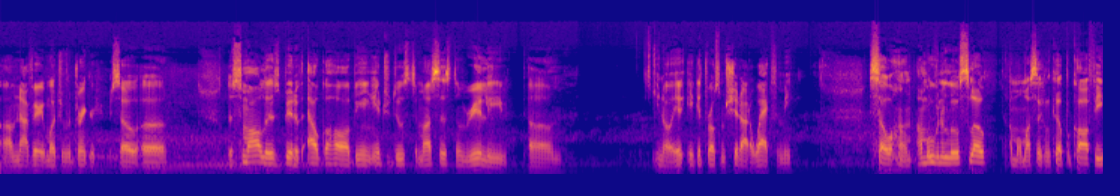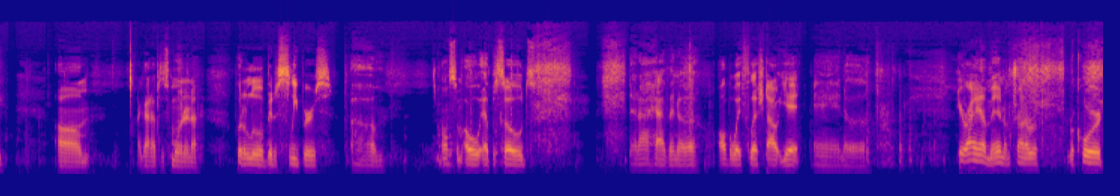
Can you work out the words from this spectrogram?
I'm not very much of a drinker, so uh, the smallest bit of alcohol being introduced to my system really um, you know, it, it could throw some shit out of whack for me. So um, I'm moving a little slow. I'm on my second cup of coffee. Um, I got up this morning. I put a little bit of sleepers um, on some old episodes that I haven't uh, all the way fleshed out yet, and uh, here I am, man. I'm trying to re- record,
